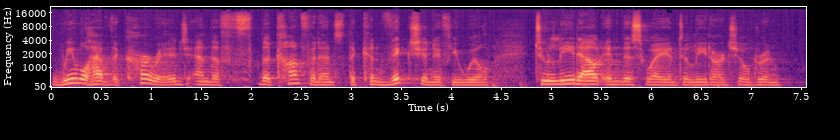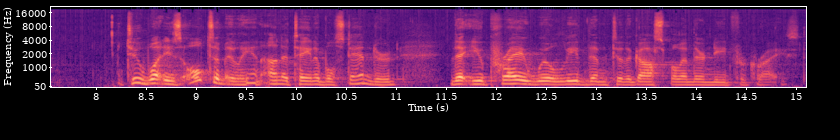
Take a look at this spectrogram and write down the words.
we will have the courage and the, the confidence, the conviction, if you will, to lead out in this way and to lead our children to what is ultimately an unattainable standard that you pray will lead them to the gospel and their need for Christ.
